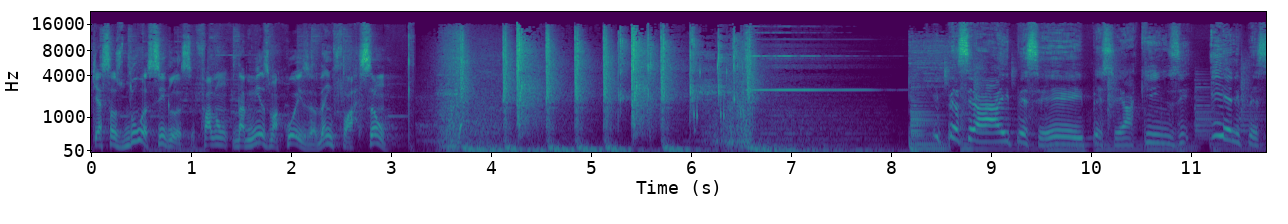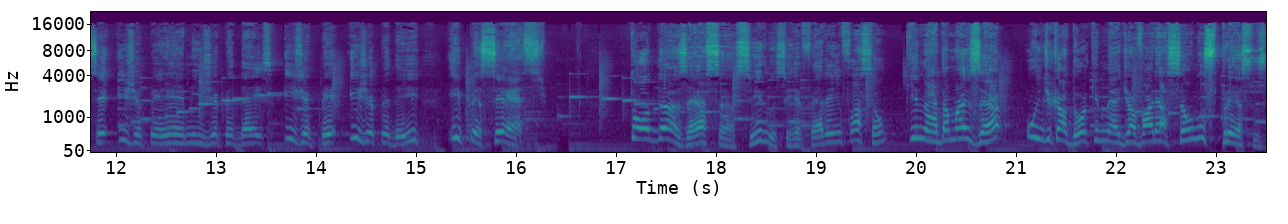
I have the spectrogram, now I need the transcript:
que essas duas siglas falam da mesma coisa, da inflação? IPCA, IPCE, IPCA 15, INPC, IGPM, IGP10, IGP, IGPDI, IPCS. Todas essas siglas se referem à inflação, que nada mais é um indicador que mede a variação nos preços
